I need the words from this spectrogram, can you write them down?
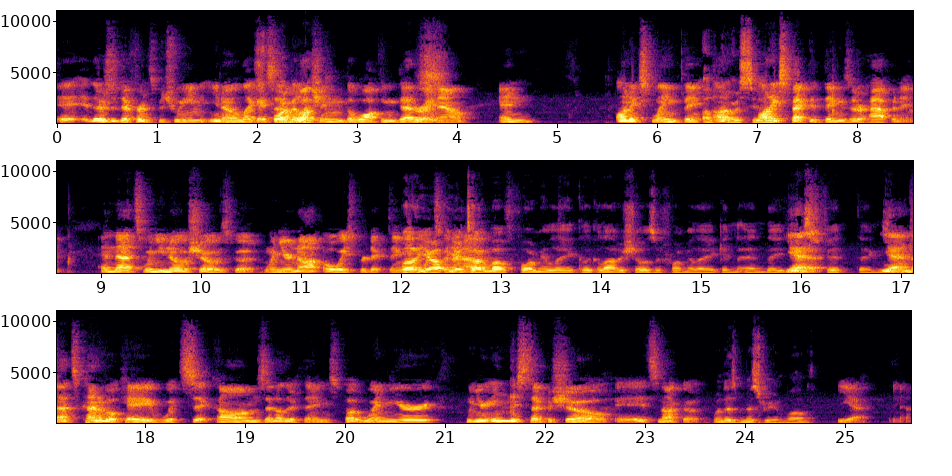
i there's a difference between you know, like I said, I'm watching The Walking Dead right now, and unexplained things, Of course, yeah. unexpected things that are happening, and that's when you know a show is good. When you're not always predicting. Well, you're you're happen. talking about formulaic. Like a lot of shows are formulaic, and and they Yeah. just fit things. Yeah, and that's kind of okay with sitcoms and other things, but when you're when you're in this type of show, it's not good. when there's mystery involved. Yeah, yeah.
